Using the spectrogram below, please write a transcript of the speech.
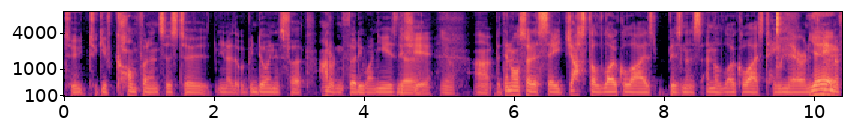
to to give confidence as to you know that we've been doing this for 131 years this Yeah, year. yeah. Uh, but then also to see just the localized business and the localized team there, and a team of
